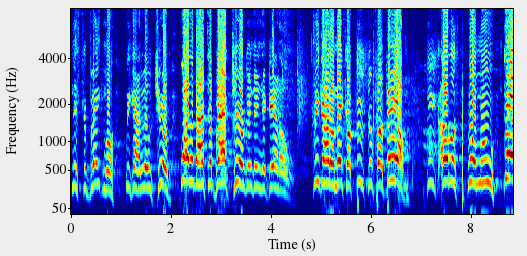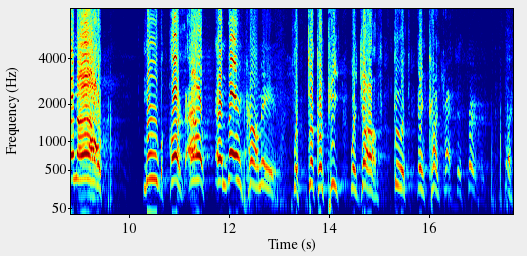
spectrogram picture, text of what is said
Mr. Blakemore, we got little children. What about the black children in the ghetto? We got to make a future for them. These others will move them out. Move us out and they come in to compete with jobs, goods, and contracts and services. A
